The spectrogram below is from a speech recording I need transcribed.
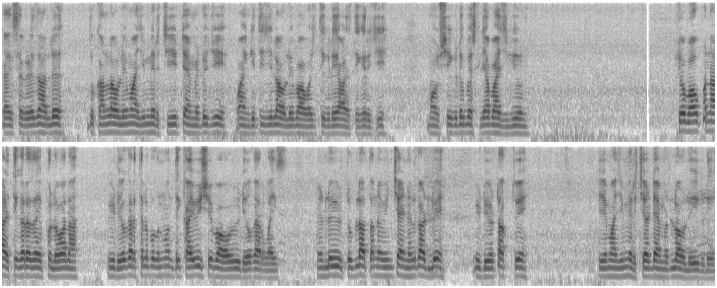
काय सगळं झालं? दुकान लावले माझी मिरची टॅमॅटोची. वांगी तिची लावले भावाची तिकडे आळतेकरची मावशी इकडे बसल्या भाजी घेऊन. ह्यो भाऊ पण आळतेकरच आहे फुलवाला. व्हिडिओ करताना बघून म्हणते काय विषय भावा व्हिडिओ करलायस म्हटलं यूट्यूबला आता नवीन चॅनल काढलो आहे व्हिडिओ टाकतो आहे हे माझी मिरच्या टॅमॅटो लावले इकडे.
